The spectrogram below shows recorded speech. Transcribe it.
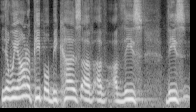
You know, we honor people because of, of, of these, these,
